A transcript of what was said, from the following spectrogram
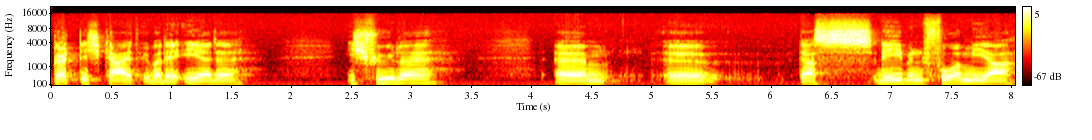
Göttlichkeit über der Erde. Ich fühle ähm, äh, das Leben vor mir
